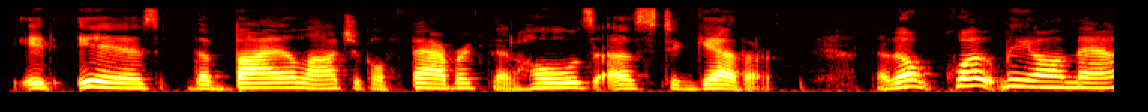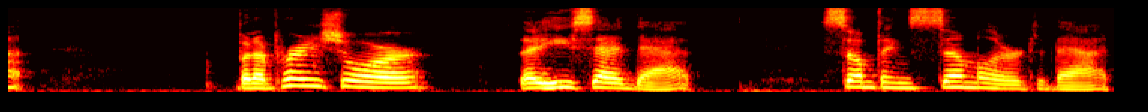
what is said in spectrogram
It is the biological fabric that holds us together. Now, don't quote me on that, but I'm pretty sure that he said that, something similar to that.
